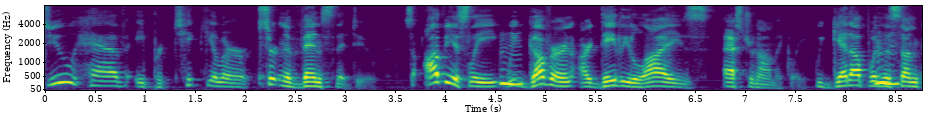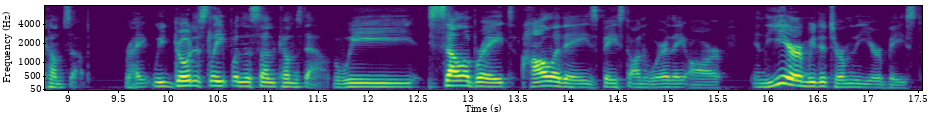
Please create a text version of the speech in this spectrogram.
do have a particular certain events that do. So obviously, we Mhm. govern our daily lives astronomically. We get up when the Mhm. sun comes up, right? We go to sleep when the sun comes down. We celebrate holidays based on where they are in the year, and we determine the year based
